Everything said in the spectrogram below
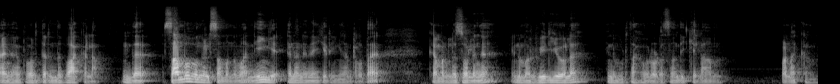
நாங்கள் பொறுத்திருந்து பார்க்கலாம். இந்த சம்பவங்கள் சம்பந்தமா நீங்கள் என்ன நினைக்கிறீங்கன்றதை கமெண்ட்டில் சொல்லுங்கள் இன்னும் ஒரு வீடியோவில் இன்னும் ஒரு தகவலோட சந்திக்கலாம். வணக்கம்.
